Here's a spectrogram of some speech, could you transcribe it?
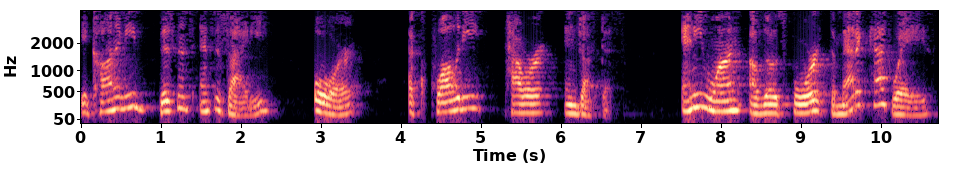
economy, business, and society, or equality, power, and justice. Any one of those four thematic pathways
